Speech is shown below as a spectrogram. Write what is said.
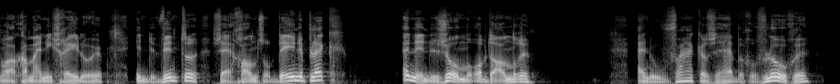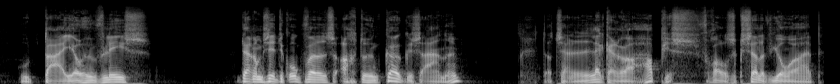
Nou, kan mij niet schelen hoor. In de winter zijn ganzen op de ene plek. En in de zomer op de andere. En hoe vaker ze hebben gevlogen, hoe taaier hun vlees. Daarom zit ik ook wel eens achter hun kuikens aan, hè. Dat zijn lekkere hapjes, vooral als ik zelf jongen heb.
